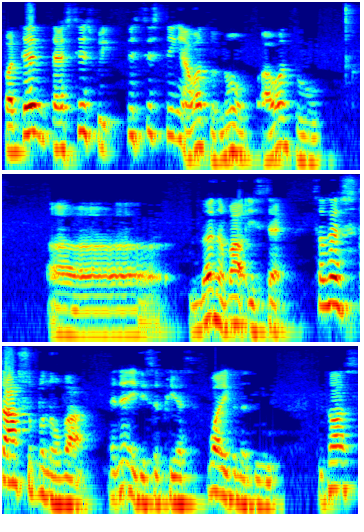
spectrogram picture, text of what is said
But then there's this this this thing I want to know. I want to uh, learn about is that sometimes stars supernova and then it disappears. What are you gonna do? Because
